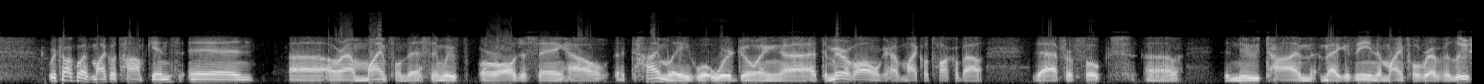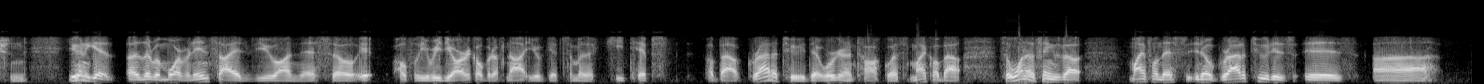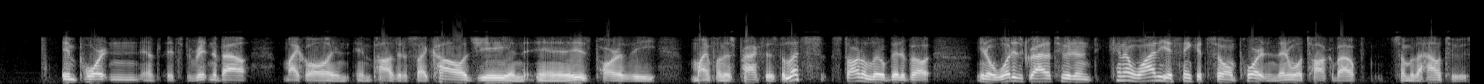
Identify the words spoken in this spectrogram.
We're talking with Michael Tompkins and uh, around mindfulness, and we are all just saying how uh, timely what we're doing uh, at the Miraval. We're going to have Michael talk about that for folks. Uh, the new Time magazine, the Mindful Revolution. You're going to get a little bit more of an inside view on this. So it, hopefully you read the article, but if not, you'll get some of the key tips about gratitude that we're going to talk with Michael about. So one of the things about mindfulness, you know, gratitude is is uh, important. It's written about Michael in, in positive psychology, and, and it is part of the mindfulness practice. But let's start a little bit about, you know, what is gratitude, and kind of why do you think it's so important? And then we'll talk about some of the how-tos.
